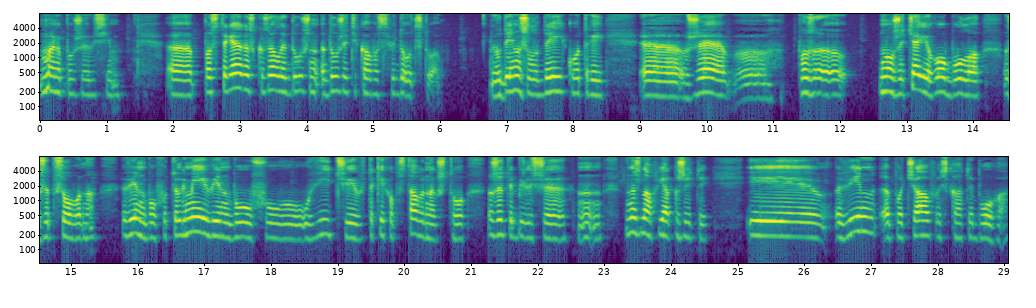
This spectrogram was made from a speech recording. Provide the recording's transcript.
Мир Божий усім. Е, Пастиря розказали дуже, дуже цікаве свідоцтво. Один злодей, котрий е, вже е, поз- ну, життя його було зіпсовано. Він був у тюрмі, він був у, у вічі, в таких обставинах, що жити більше не знав, як жити. І він е, почав іскати Бога.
